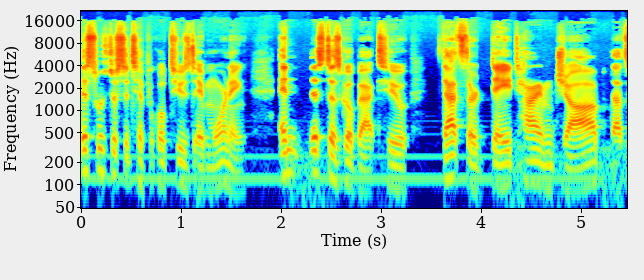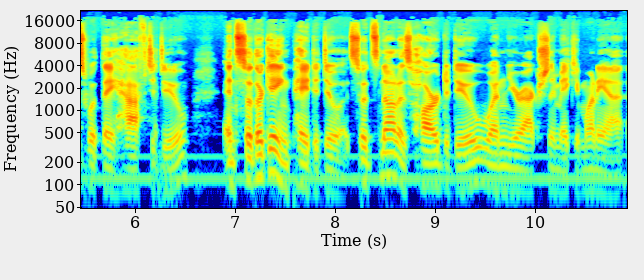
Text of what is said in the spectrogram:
This was just a typical Tuesday morning, and this does go back to that's their daytime job. That's what they have to do, and so they're getting paid to do it. So it's not as hard to do when you're actually making money at.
